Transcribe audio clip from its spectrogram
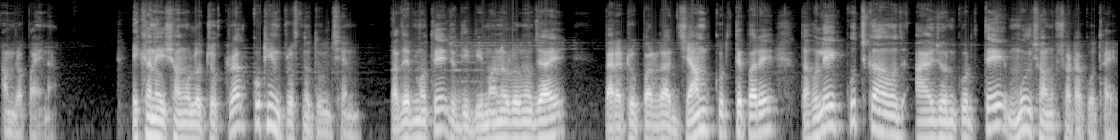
আমরা পাই না। এখানে এই সমালোচকরা কঠিন প্রশ্ন তুলছেন। তাদের মতে যদি বিমান উড়ানো যায় প্যারাট্রুপাররা জাম্প করতে পারে, তাহলে কুচকাওয়াজ আয়োজন করতে মূল সমস্যাটা কোথায়?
